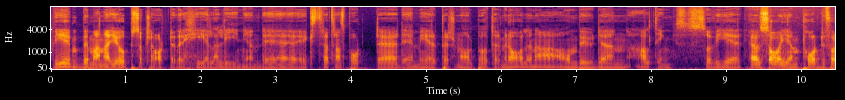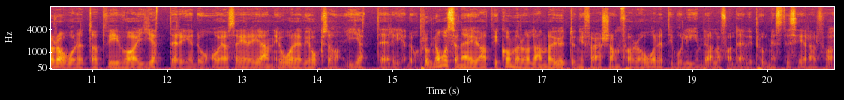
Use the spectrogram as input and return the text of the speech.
Vi bemannar ju upp såklart över hela linjen. Det är extra transporter, det är mer personal på terminalerna, ombuden, allting. Så vi är... Jag sa i en podd förra året att vi var jätteredo och jag säger det igen, i år är vi också jätteredo. Prognosen är ju att vi kommer att landa ut ungefär som förra året i volym. Det är i alla fall det vi prognostiserar för.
